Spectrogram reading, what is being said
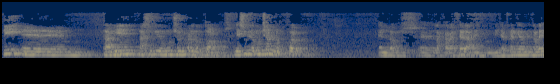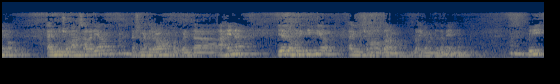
Y eh, también ha subido mucho el número de autónomos. Y ha subido mucho en los pueblos. En los, eh, las cabeceras, en Villafranca y Almendralejo, hay mucho más asalariados, personas que trabajan por cuenta ajena. Y en los municipios hay mucho más autónomos, lógicamente también, ¿no? Y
